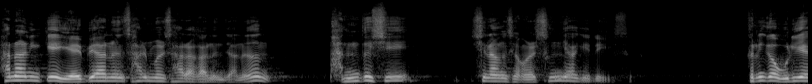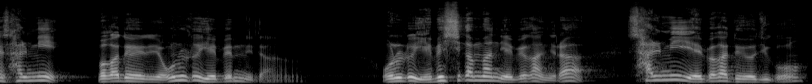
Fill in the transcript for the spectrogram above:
하나님께 예배하는 삶을 살아가는 자는 반드시 신앙생활 승리하게 돼 있어요. 그러니까 우리의 삶이 뭐가 되어야 돼요? 오늘도 예배입니다. 오늘도 예배 시간만 예배가 아니라 삶이 예배가 되어지고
